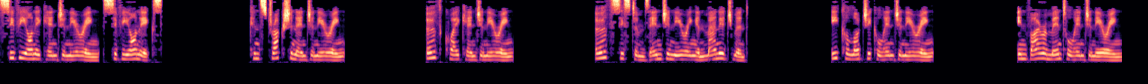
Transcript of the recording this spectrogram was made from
Civionic engineering Civionics Construction engineering. Earthquake engineering. Earth systems engineering and management. Ecological engineering. Environmental engineering.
